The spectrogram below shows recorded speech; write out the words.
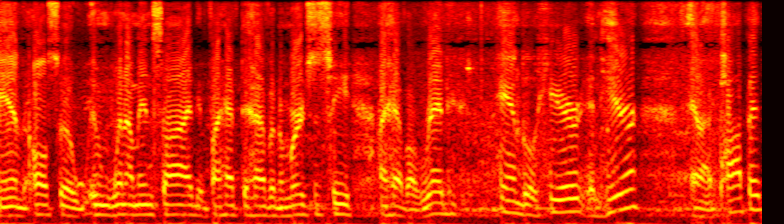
And also, when I'm inside, if I have to have an emergency, I have a red handle here and here, and I pop it,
